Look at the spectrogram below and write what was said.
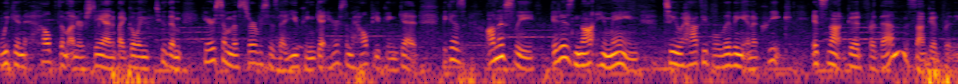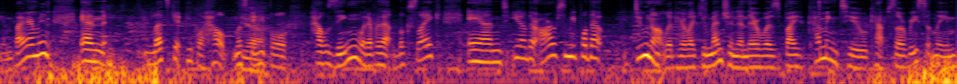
we can help them understand by going to them. Here's some of the services that you can get. Here's some help you can get. Because honestly, it is not humane to have people living in a creek. It's not good for them. It's not good for the environment. And let's get people help. Let's Yeah. get people housing, whatever that looks like. And, you know, there are some people that do not live here, like you mentioned. And there was, by coming to CAPSLO recently,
